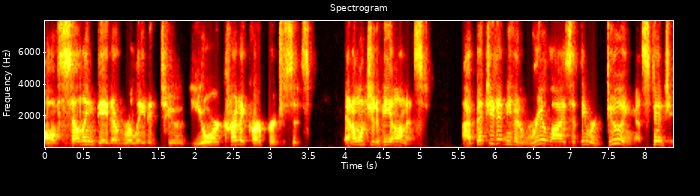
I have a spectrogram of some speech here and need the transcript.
of selling data related to your credit card purchases. And I want you to be honest. I bet you didn't even realize that they were doing this, did you?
